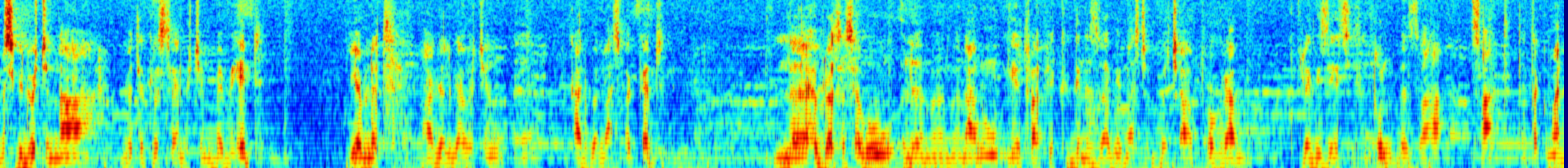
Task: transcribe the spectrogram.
መስጊዶችና ቤተ ክርስቲያኖችን በመሄድ የእምነት አገልጋዮችን ፍቃድ በማስፈቀድ ለህብረተሰቡ ለምእመናኑ የትራፊክ ግንዛቤ ማስጨበጫ ፕሮግራም ክፍለ ጊዜ ሲሰጡን በዛ ሰዓት ተጠቅመን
